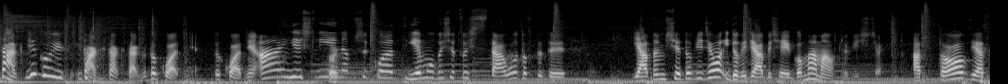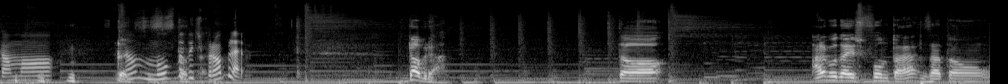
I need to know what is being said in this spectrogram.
Tak, jego ich. Tak, tak, tak, dokładnie. Dokładnie. A jeśli Tak. na przykład jemu by się coś stało, to wtedy ja bym się dowiedziała i dowiedziałaby się jego mama oczywiście. A to wiadomo, Tak, no jest mógłby być problem. Dobra. To albo dajesz funta za tą.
